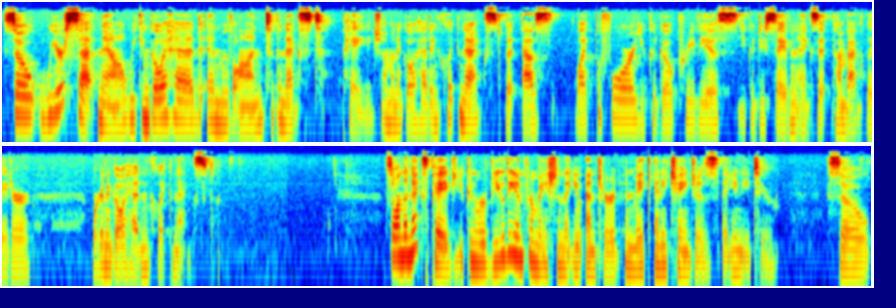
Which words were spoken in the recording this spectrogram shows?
So we're set now. We can go ahead and move on to the next page. I'm going to go ahead and click Next, but as like before, you could go previous, you could do save and exit, come back later. We're going to go ahead and click next. So on the next page, you can review the information that you entered and make any changes that you need to. So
